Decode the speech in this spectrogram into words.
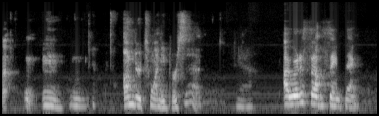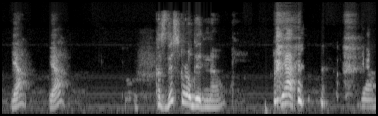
uh, mm, mm, mm, under twenty percent. Yeah, I would have said the same thing. Yeah, yeah. Because this girl didn't know. Yeah. yeah.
